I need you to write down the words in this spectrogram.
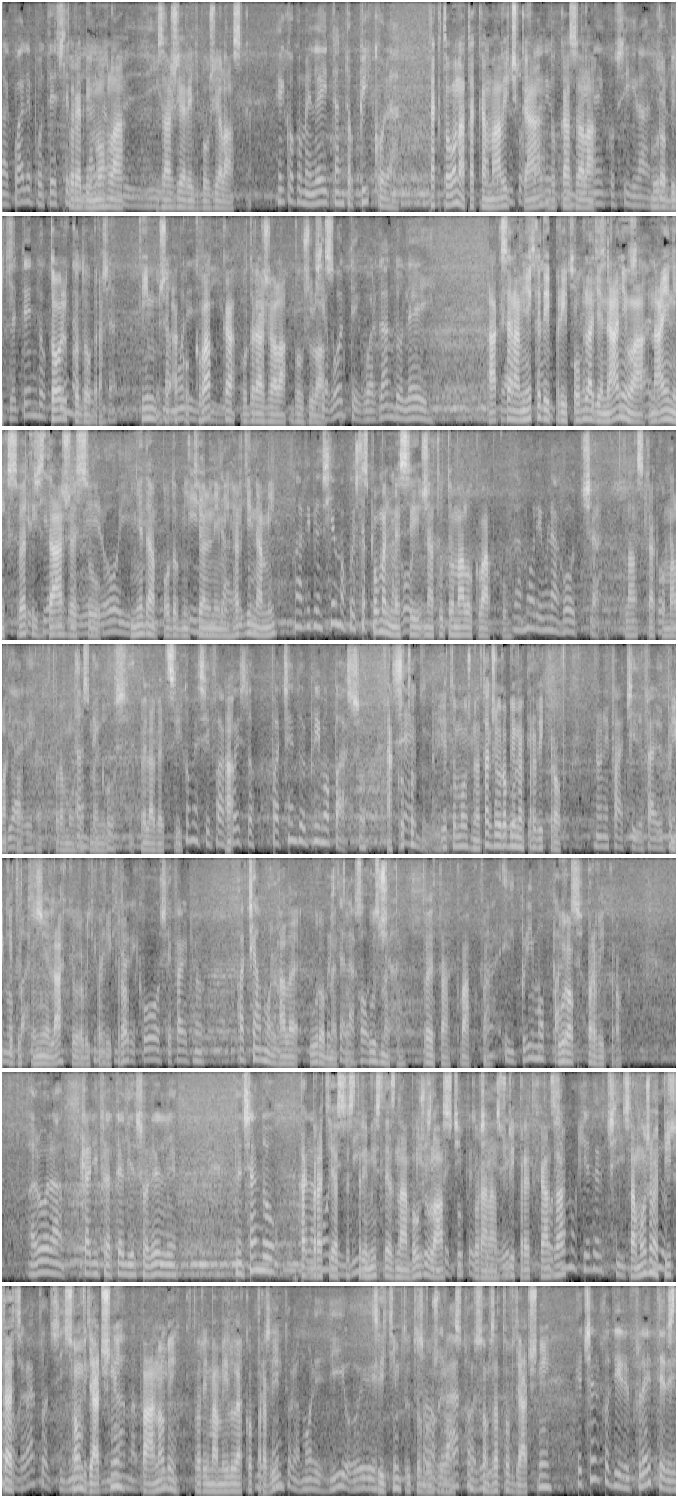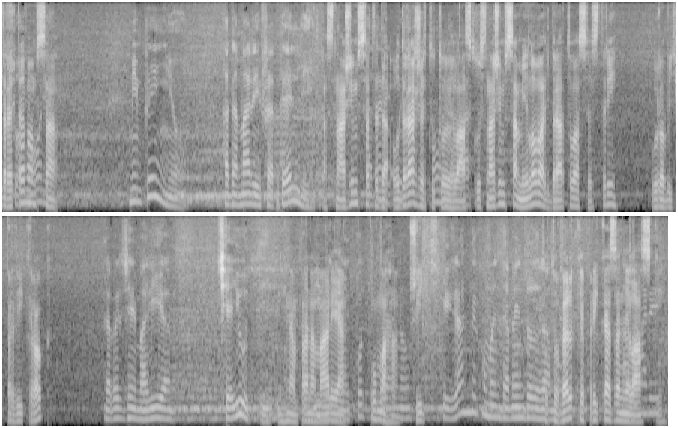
ktoré by mohla zažiariť Božia láska. Takto ona, taká malička, dokázala urobiť toľko dobra. Tým, že ako kvapka odrážala Božiu lásku. Ak sa nám niekedy pri pohľade na ňu a na iných svetých zdá, že sú nedapodobniteľnými hrdinami, spomeňme si na túto malú kvapku. Láska ako malá kvapka, ktorá môže zmeniť veľa vecí. A ako to, je to možné? Takže urobíme prvý krok. Niekedy to nie je ľahké urobiť prvý krok, ale urobme to, skúsme to. To je tá kvapka. Urob prvý krok. Tak, bratia a sestry, mysliac na Božú lásku, ktorá nás vždy predchádza, sa môžeme pýtať, som vďačný pánovi, ktorý ma miluje ako prvý? Cítim túto Božiu lásku? Som za to vďačný? Stretávam sa a snažím sa teda odrážať túto lásku, snažím sa milovať bratov a sestry, urobiť prvý krok. Nech nám Pána Mária pomáha žiť toto veľké prikázanie lásky.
